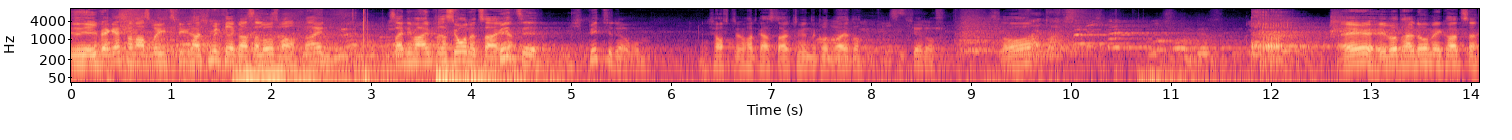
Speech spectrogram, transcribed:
ich wäre gestern was richtig viel. Hast du mitgekriegt, was da los war? Nein. Seid ihr mal Impressionen zeigen? Bitte, ich bitte darum. Ich hoffe, der Podcast läuft im Hintergrund weiter. Sicher doch. So. Hey, ich wird halt nur mehr kotzen.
